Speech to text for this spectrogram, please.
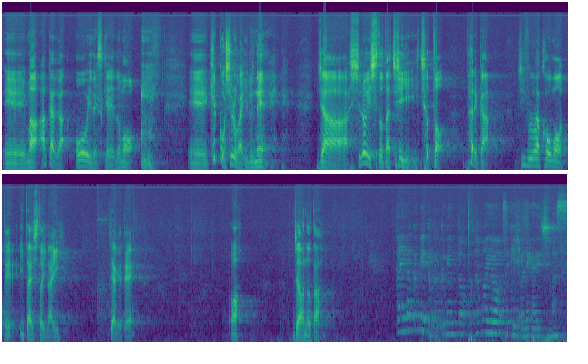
えー、まあ赤が多いですけれども、えー、結構白がいるね。じゃあ白い人たちちょっと誰か自分はこう思うって言いたい人いない？手挙げて。あじゃああなた。大学名と学年とお名前を先にお願いします。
